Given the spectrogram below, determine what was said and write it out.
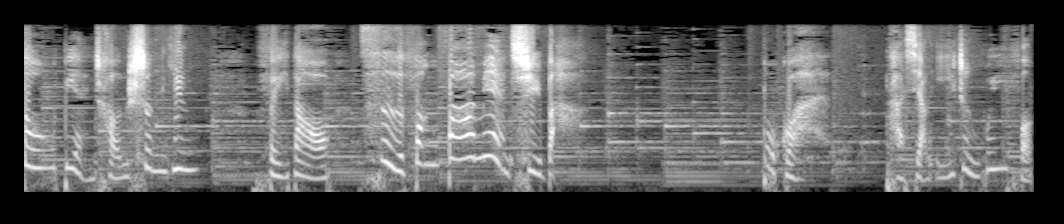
都变成声音，飞到四方八面去吧。不管它像一阵微风，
